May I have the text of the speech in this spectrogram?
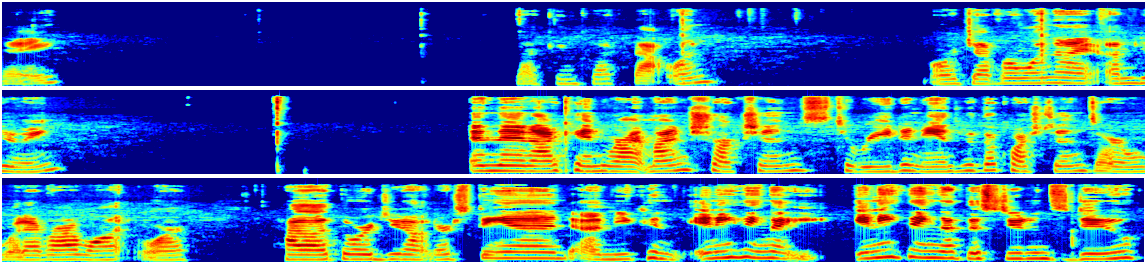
Okay. So I can click that one or whichever one I, I'm doing. And then I can write my instructions to read and answer the questions or whatever I want or highlight the words you don't understand. Um, you can anything that anything that the students do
